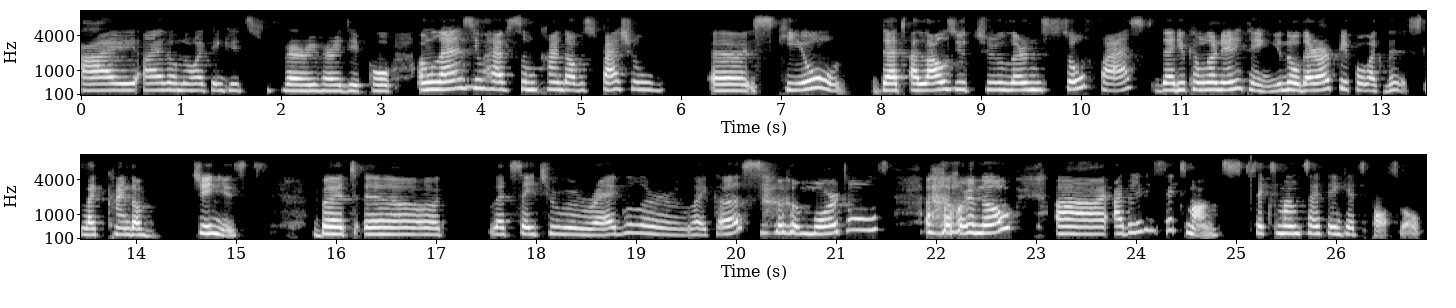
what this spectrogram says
i i don't know. I think it's very very difficult. Unless you have some kind of special uh, skill that allows you to learn so fast that you can learn anything. You know there are people like this like kind of genius but uh, let's say to a regular like us mortals you know uh, i believe in six months. Six months i think it's possible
